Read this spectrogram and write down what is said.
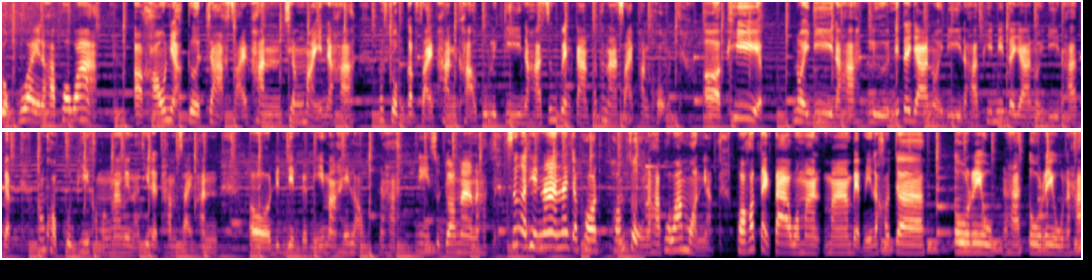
ดกด้วยนะคะ เพราะว่าเขาเนี่ยเกิดจากสายพันธุ์เชียงใหม่นะคะ ผสมกับสายพันธุ์ขาวตุรกีนะคะ ซึ่งเป็นการพัฒนาสายพันธุ์ของอพี่หน่อยดีนะคะ หรือนิตยาหน่อยดีนะคะ พี่นิตยาหน่อยดีนะคะ แบบต้องขอบคุณพี่เขามาก ๆ เลยนะที่ได้ทำสายพันธุ์เออเด่นๆ แบบนี้มาให้เรานะคะ นี่สุดยอดมากนะคะ ซึ่งอาทิตย์หน้าน่าจะพอพร้อมส่งนะคะ เพราะว่าหมอนเนี่ยพอเขาแตกตาออกมามาแบบนี้แล้วเขาจะ โตเร็วนะคะโตเร็วนะคะ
